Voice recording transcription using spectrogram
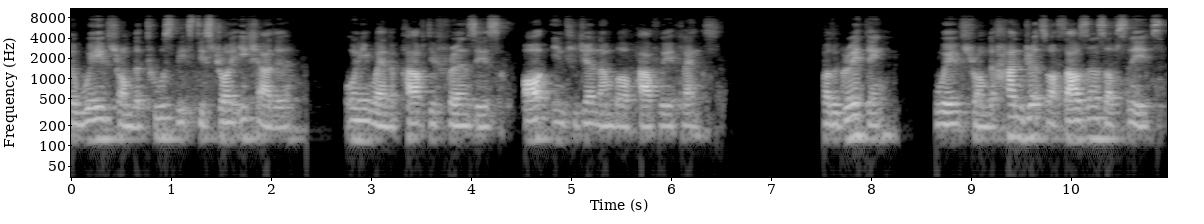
the waves from the two slits destroy each other only when the path difference is odd integer number of half wavelengths. For the grating, waves from the hundreds or thousands of slits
